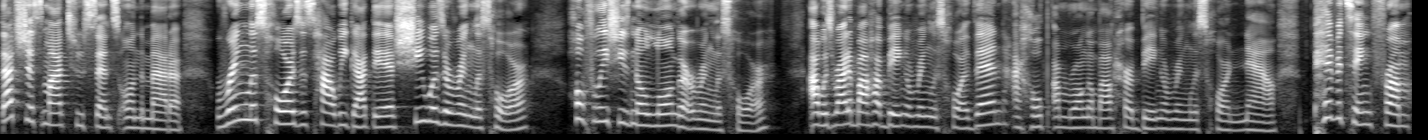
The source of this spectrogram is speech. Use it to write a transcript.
That's just my two cents on the matter. Ringless whores is how we got there. She was a ringless whore. Hopefully, she's no longer a ringless whore. I was right about her being a ringless whore then. I hope I'm wrong about her being a ringless whore now. Pivoting from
